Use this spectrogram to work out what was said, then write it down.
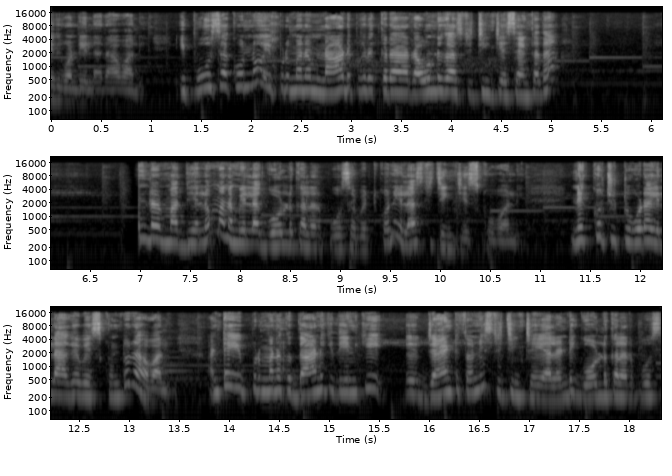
ఇదిగోండి ఇలా రావాలి. ఈ పూసకును ఇప్పుడు మనం నాడు ఇప్పుడు ఇక్కడ రౌండ్గా స్టిచ్చింగ్ చేసాం కదా రౌండ్ మధ్యలో మనం ఇలా గోల్డ్ కలర్ పూస పెట్టుకొని ఇలా స్టిచ్చింగ్ చేసుకోవాలి. నెక్కు చుట్టూ కూడా ఇలాగే వేసుకుంటూ రావాలి. అంటే ఇప్పుడు మనకు దానికి దీనికి జాయింట్తోని స్టిచ్చింగ్ చేయాలండి. గోల్డ్ కలర్ పూస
